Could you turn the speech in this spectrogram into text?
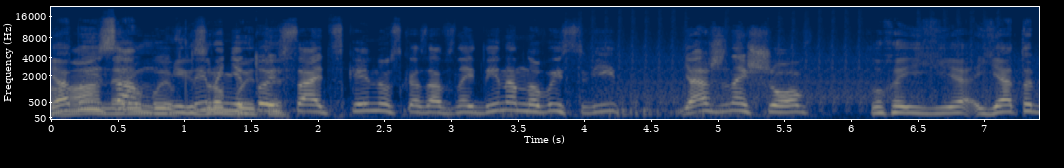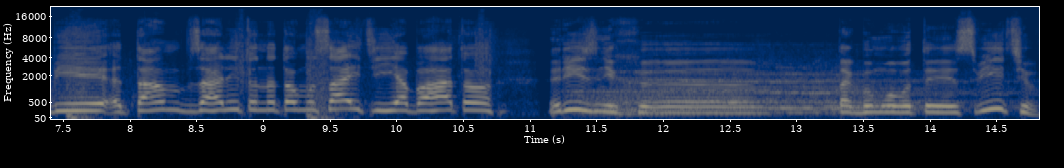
Я би і сам робив. міг Ти зробити. мені той сайт скинув, сказав, знайди нам новий світ. Я ж знайшов. Слухай, я, я тобі там взагалі-то на тому сайті є багато різних, е, так би мовити, світів,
